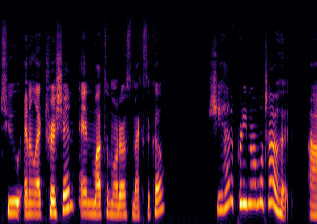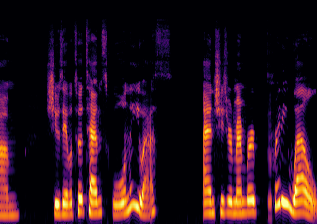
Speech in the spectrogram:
to an electrician in Matamoros, Mexico. She had a pretty normal childhood. Um, she was able to attend school in the US, and she's remembered pretty well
